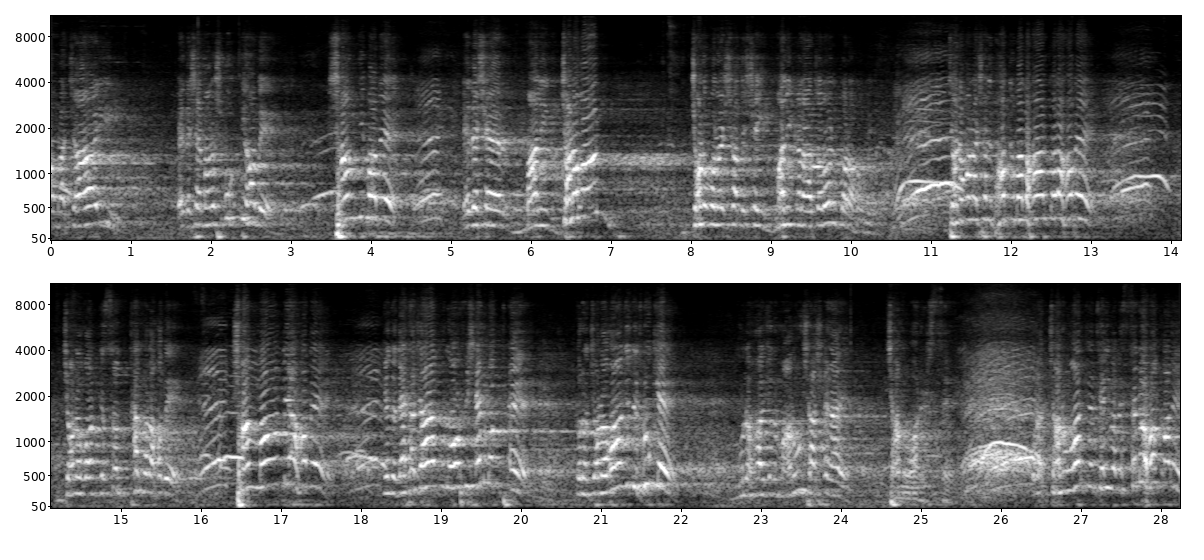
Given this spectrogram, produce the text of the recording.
আমরা চাই এদেশের মানুষ মুক্তি হবে, শান্তি পাবে। এদেশের মালিক জনগণ, জনগণের সাথে সেই মালিকানা আচরণ করা হবে। জনগণের সাথে ভদ্র ব্যবহার করা হবে। জনগণকে শ্রদ্ধা করা হবে, সম্মান দেওয়া হবে। কিন্তু দেখা যায় কোনো অফিসের মধ্যে কোনো জনগণ যদি ঢুকে, মনে হয় যেন মানুষ আসে নাই, জানোয়ার এসছে। ওরা জানোয়ারকে যেইভাবে স্নেহ করে,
